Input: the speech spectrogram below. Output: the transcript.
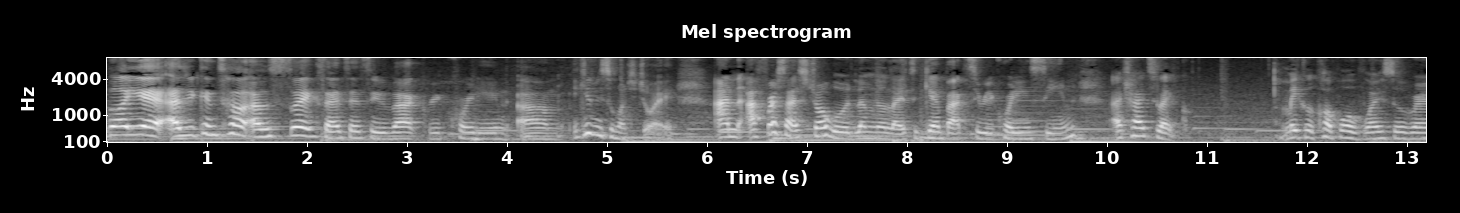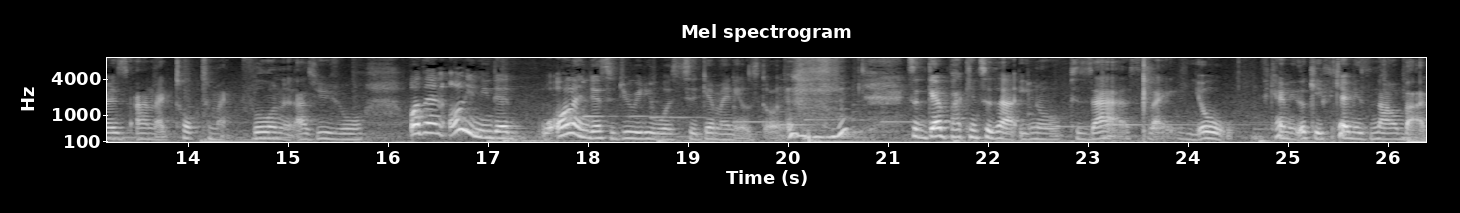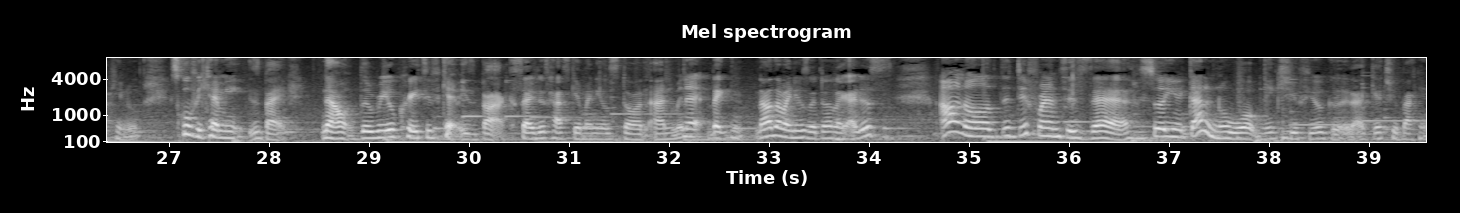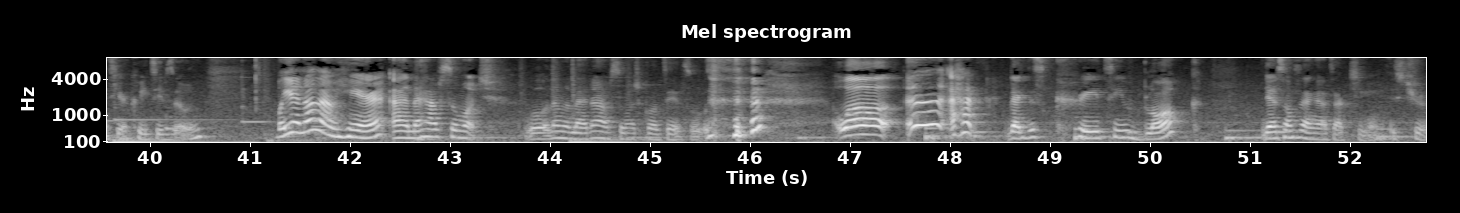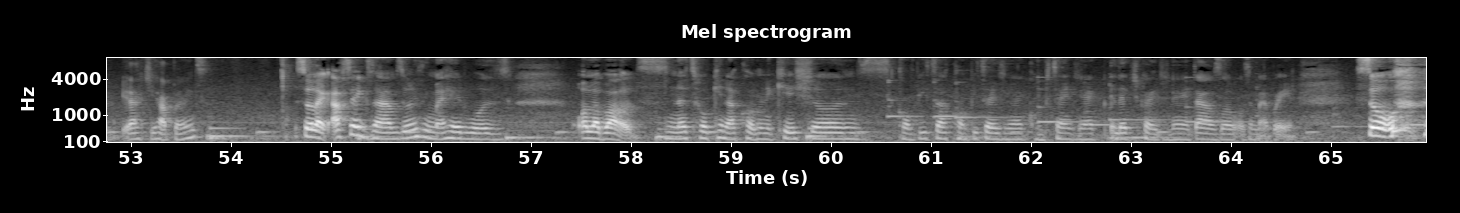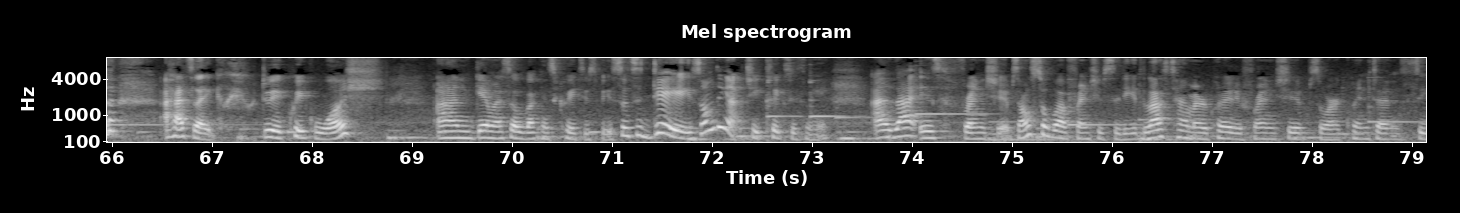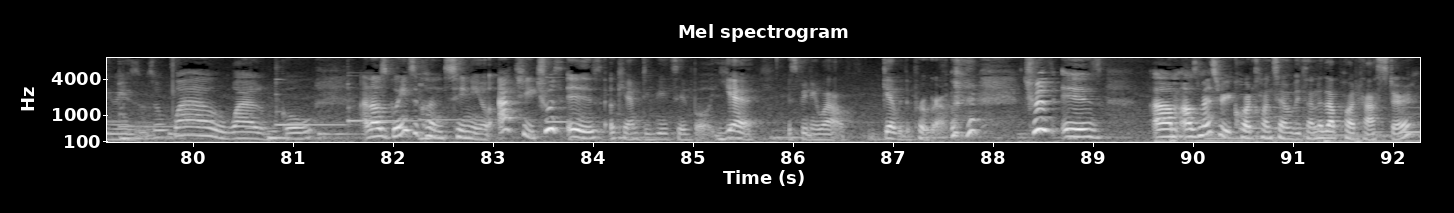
But yeah, as you can tell, I'm so excited to be back recording. Um, it gives me so much joy. And at first, I struggled. Let me know, like, to get back to recording scene. I tried to like make a couple of voiceovers and like talk to my phone as usual. But then all you needed, all I needed to do really was to get my nails done, to get back into that, you know, pizzazz. Like, yo, Fikemi, okay, Fikemi is now back, you know. School Fikemi is by now the real creative Fikemi is back. So I just had to get my nails done. And I, like now that my nails are done, like I just I don't know, the difference is there. So you gotta know what makes you feel good. I get you back into your creative zone. But yeah, now that I'm here and I have so much well, let me lie, I don't have so much content. So well, uh, I had like this creative block. There's something like that actually. It's true. It actually happened. So like after exams, the only thing in my head was all about networking and communications, computer, computer engineering, computer engineering, electrical engineering. That was all was in my brain. So I had to like do a quick wash and get myself back into creative space. So today, something actually clicks with me, and that is friendships. I want to talk about friendships today. The last time I recorded a friendships or acquaintance series was a while, while ago, and I was going to continue. Actually, truth is, okay, I'm debating, but yeah, it's been a while. Get with the program. truth is, um, I was meant to record content with another podcaster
